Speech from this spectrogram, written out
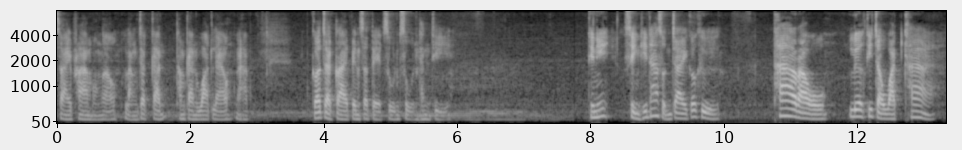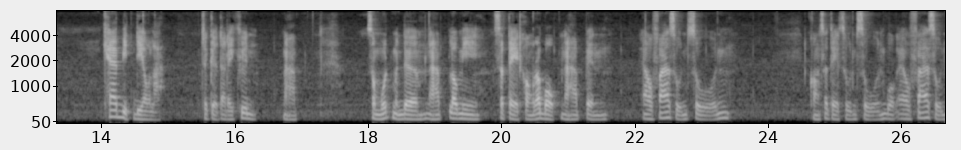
ไซพรามของเราหลังจากการทำการวัดแล้วนะครับ ก็จะกลายเป็นสเตต0 0ทันที ทีนี้สิ่งที่น่าสนใจก็คือ ถ้าเราเลือกที่จะวัดค่าแค่บิตเดียวล่ะ จะเกิดอะไรขึ้นนะครับ สมมุติเหมือนเดิมนะครับ เรามีสเตตของระบบนะครับ เป็นอัลฟา0 0 ของสเตต0 0 บวกอัลฟา0 1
